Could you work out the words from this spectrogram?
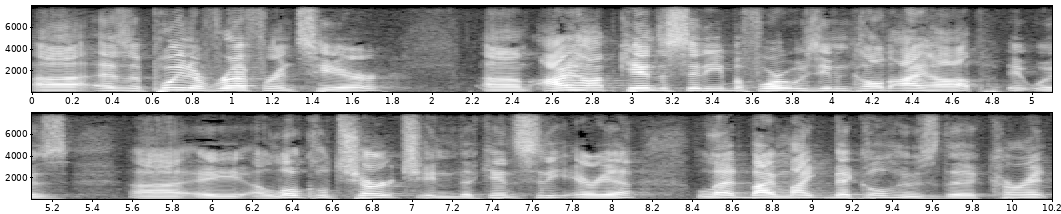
uh, as a point of reference here, um, IHOP Kansas City, before it was even called IHOP, it was uh, a, a, local church in the Kansas City area led by Mike Bickle, who's the current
